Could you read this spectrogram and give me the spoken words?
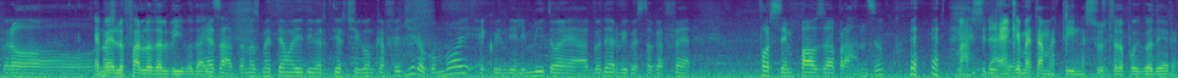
però... È bello farlo dal vivo, dai. Esatto, non smettiamo di divertirci con Caffè Giro con voi e quindi l'invito è a godervi questo caffè forse in pausa pranzo. Ma sì, dai, anche metà mattina, su te lo puoi godere.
